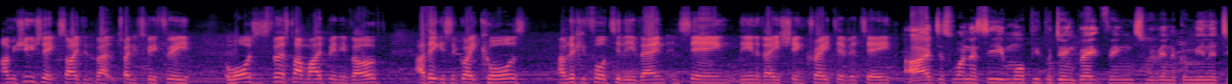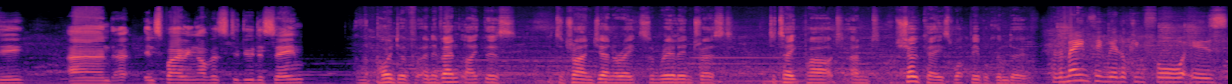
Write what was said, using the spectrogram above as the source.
I'm hugely excited about the 2023 awards. It's the first time I've been involved. I think it's a great cause. I'm looking forward to the event and seeing the innovation, creativity. I just want to see more people doing great things within the community and uh, inspiring others to do the same. And the point of an event like this is to try and generate some real interest to take part and showcase what people can do. The main thing we're looking for is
